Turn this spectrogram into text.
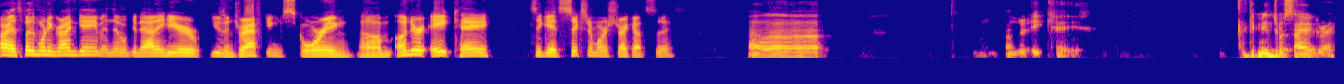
All right, let's play the morning grind game, and then we'll get out of here using DraftKings scoring um, under 8K to get six or more strikeouts today. Uh, under 8K. Give me Josiah Gray.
